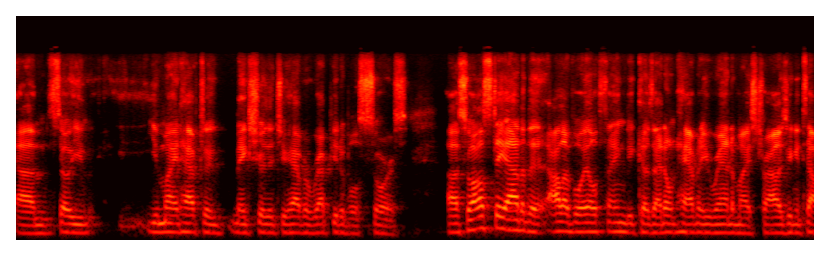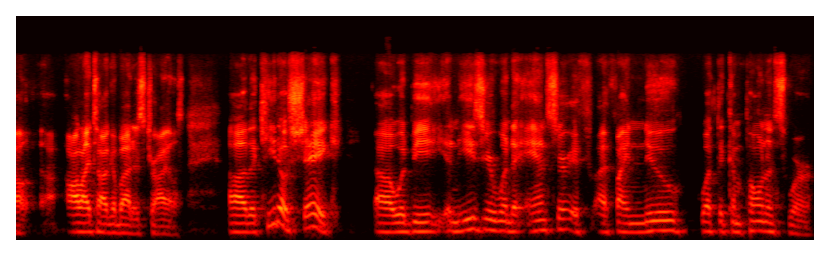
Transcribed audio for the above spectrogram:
Um, so you you might have to make sure that you have a reputable source. Uh, so I'll stay out of the olive oil thing because I don't have any randomized trials. You can tell all I talk about is trials. Uh, the keto shake uh, would be an easier one to answer if if I knew what the components were.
